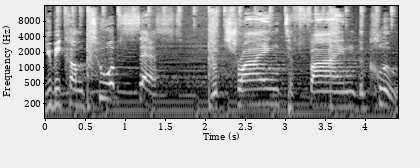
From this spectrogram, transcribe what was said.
you become too obsessed with trying to find the clue.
